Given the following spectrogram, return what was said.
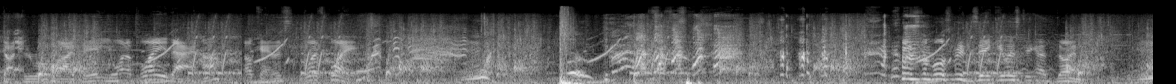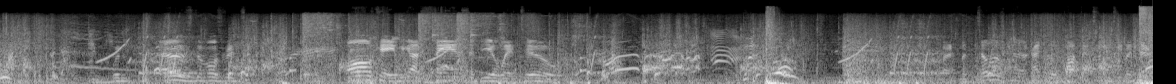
Dr. Robot? You wanna play that, huh? Okay, let's let's play. That was the most ridiculous thing I've done. That was the most ridiculous. Okay, we got fans to deal with too. Alright, Matilda's gonna actually pop the TNT right there.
